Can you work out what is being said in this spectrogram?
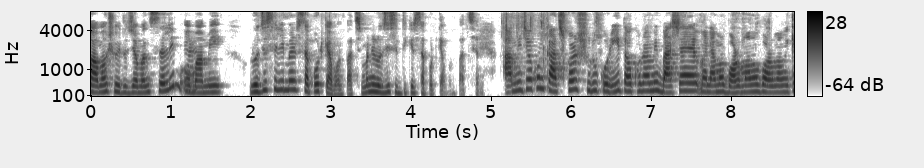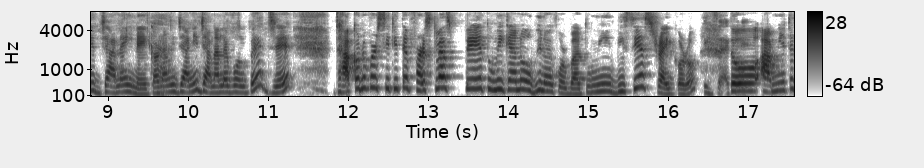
মামা শহীদুজ্জামান সেলিম ও হ্যাঁ। মামি রোজি সেলিমের সাপোর্ট কেমন পাচ্ছেন? মানে রোজি সিদ্দিকের সাপোর্ট কেমন পাচ্ছেন? আমি যখন কাজ করা শুরু করি তখন আমি বাসায় মানে আমার বড় মামা বড় মামিকে জানাই নাই। কারণ হ্যাঁ। আমি জানি জানালে বলবে যে ঢাকা ইউনিভার্সিটিতে ফার্স্ট ক্লাস পেয়ে তুমি কেন অভিনয় করবা? তুমি বিসিএস ট্রাই করো। তো আমি এটা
